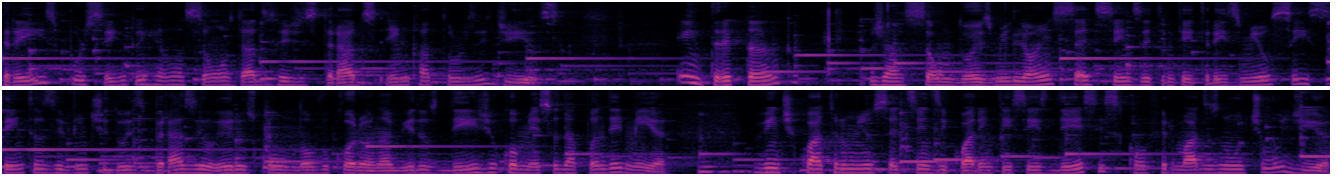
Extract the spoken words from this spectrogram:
3% em relação aos dados registrados em 14 dias. Entretanto, já são 2.733.622 brasileiros com o novo coronavírus desde o começo da pandemia, 24.746 desses confirmados no último dia.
